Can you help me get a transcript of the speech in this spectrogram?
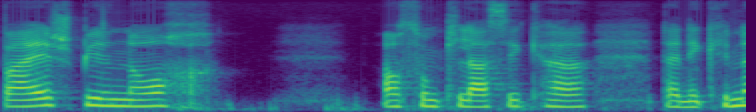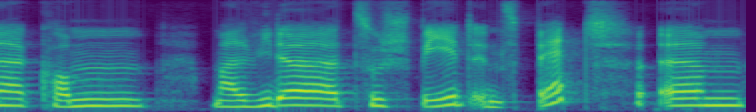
Beispiel noch, auch so ein Klassiker, deine Kinder kommen mal wieder zu spät ins Bett, ähm,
